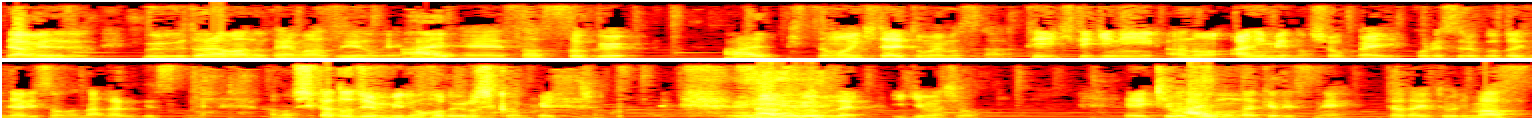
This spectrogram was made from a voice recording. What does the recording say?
ダメです。ウルトラマンの回まずいので、はいえー早速、あ。はい。質問いきたいと思いますが、定期的に、あの、アニメの紹介、これすることになりそうな流れですので、あの、仕方準備のほどよろしくお願いいたします。さあ、ということで、行きましょう。えー今日質問だけですね、い、ただいております。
